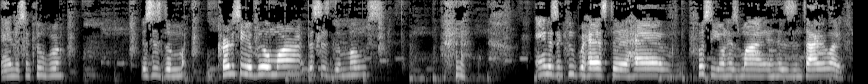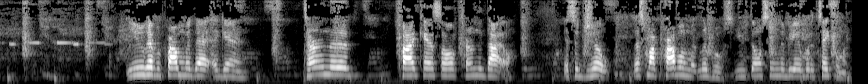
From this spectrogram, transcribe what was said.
Anderson Cooper. This is the courtesy of Bill Maher. This is the most. Anderson Cooper has to have pussy on his mind in his entire life. You have a problem with that again. Turn the podcast off, turn the dial. It's a joke. That's my problem with liberals. You don't seem to be able to take one.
